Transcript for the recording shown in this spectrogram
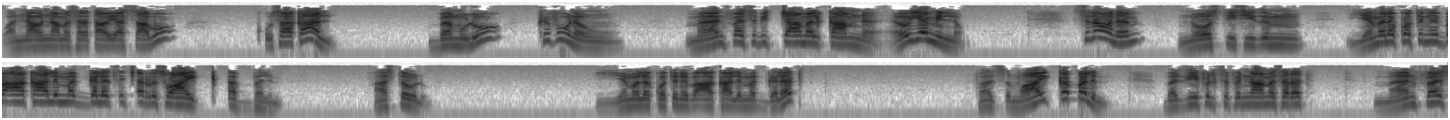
ዋናውና መሠረታዊ ሐሳቡ ቁስ አካል በሙሉ ክፉ ነው። መንፈስ ብቻ መልካም ነው የሚል ነው። ስለሆነም ኖስቲሲዝም የመለኮትን በአካል መገለጽ ጨርሶ አይቀበልም። አስተውሉ። የመለኮትን በአካል መገለጥ ፈጽሞ አይቀበልም። በዚህ ፍልስፍና መሠረት መንፈስ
